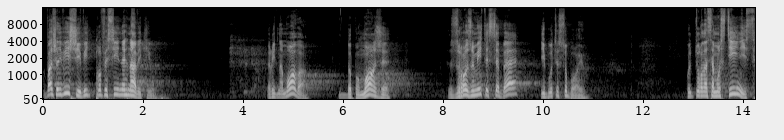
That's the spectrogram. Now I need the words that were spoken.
важливіші від професійних навиків. Рідна мова допоможе зрозуміти себе і бути собою. Культурна самостійність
